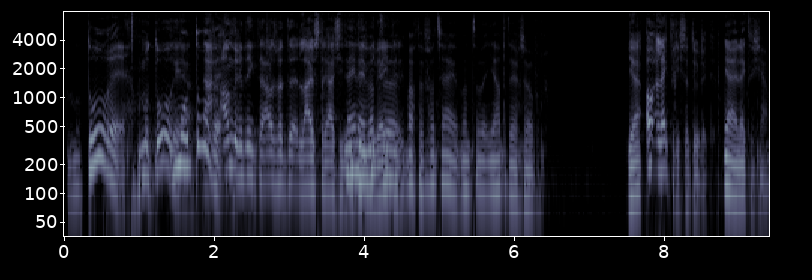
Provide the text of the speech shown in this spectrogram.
Motoren. Motoren. ja. Motoren. Nou, andere ding trouwens, wat de luisteraars die Nee, nee, wat, niet eh, weten. wacht even, wat zei je? Want eh, je had het ergens over. ja. Oh, elektrisch natuurlijk. Ja, elektrisch, ja.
